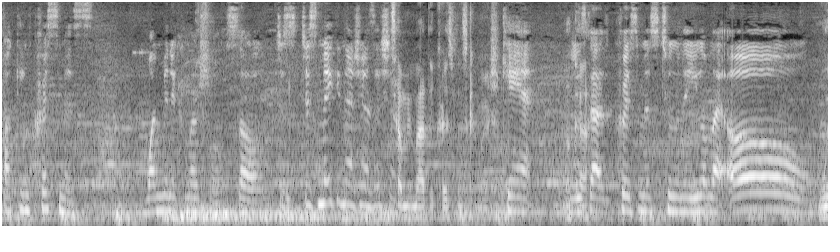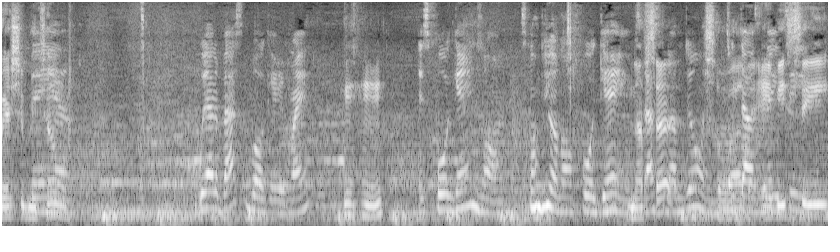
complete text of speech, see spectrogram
fucking Christmas, one minute commercial. So just just making that transition. Tell me about the Christmas commercial. Can't. You Okay. just got Christmas tune, and you're gonna be like, oh. Where should we tune? We had a basketball game, right? Mm-hmm. It's four games on. It's gonna be on all four games. Enough That's what I'm doing. So uh, 2018. ABC,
